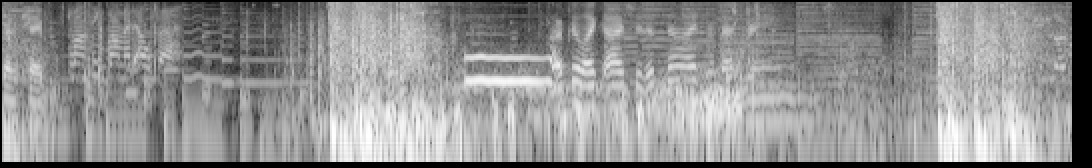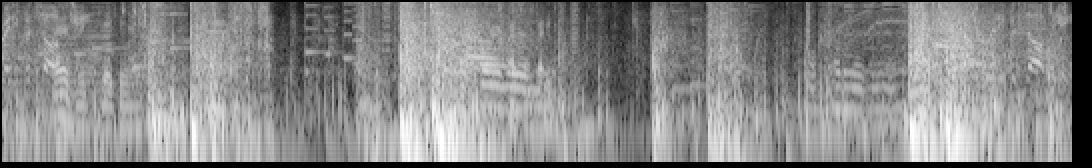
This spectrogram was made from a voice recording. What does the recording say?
Gotta say, Planting bomb at Alpha. ooh, I feel like I should have died from that range. Helo ready for That is ridiculous. Corner Nice by one, buddy. that's out of it, Helo ready for tasking.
